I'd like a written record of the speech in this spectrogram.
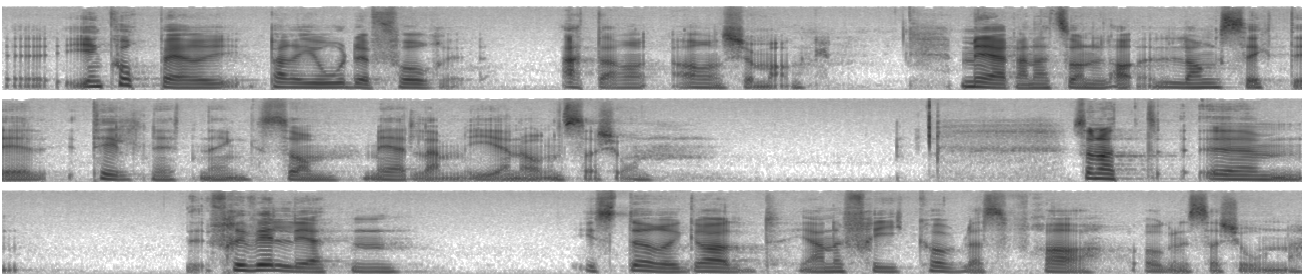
eh, i en kort periode for et arrangement. Mer enn et sånn langsiktig tilknytning som medlem i en organisasjon. Sånn at um, frivilligheten i større grad gjerne frikobles fra organisasjonene.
